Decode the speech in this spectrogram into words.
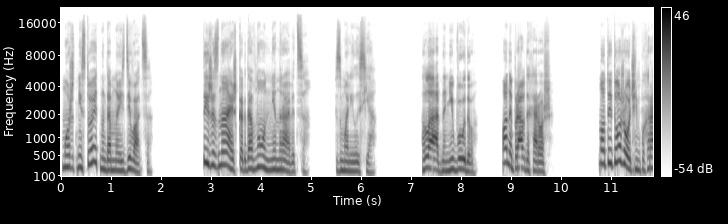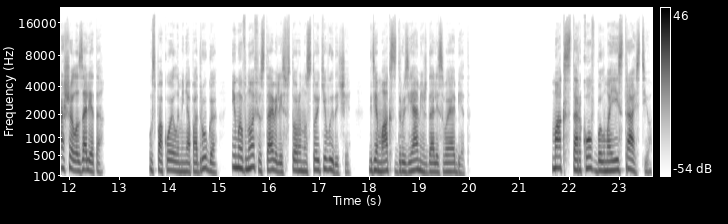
«Может, не стоит надо мной издеваться? Ты же знаешь, как давно он мне нравится», — взмолилась я. Ладно, не буду. Он и правда хорош. Но ты тоже очень похорошела за лето. Успокоила меня подруга, и мы вновь уставились в сторону стойки выдачи, где Макс с друзьями ждали свой обед. Макс Старков был моей страстью,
